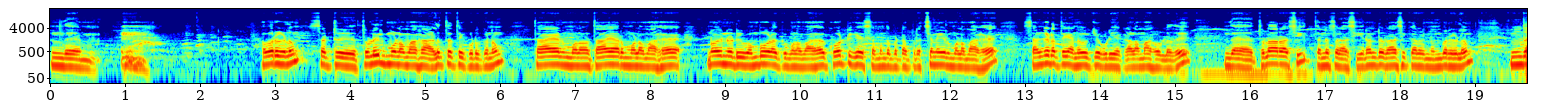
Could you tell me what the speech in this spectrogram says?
இந்த அவர்களும் சற்று தொழில் மூலமாக அழுத்தத்தை கொடுக்கணும். தாயார் மூலம் தாயார் மூலமாக நோய் நொடி வம்பு வழக்கு மூலமாக கோர்ட்டு கேஸ் சம்மந்தப்பட்ட பிரச்சனைகள் மூலமாக சங்கடத்தை அனுபவிக்கக்கூடிய காலமாக உள்ளது. இந்த துலா ராசி தனுசு ராசி இரண்டு ராசிக்கார நண்பர்களும் இந்த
